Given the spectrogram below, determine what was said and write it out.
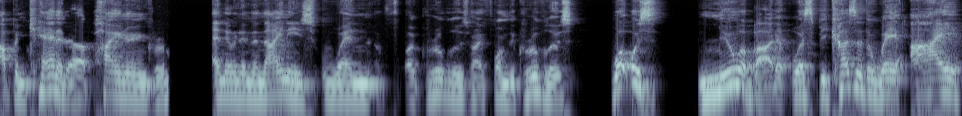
up in Canada, a pioneering group. And then in the 90s, when uh, Groovaloos, when I formed the Groovaloos, what was new about it was because of the way I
